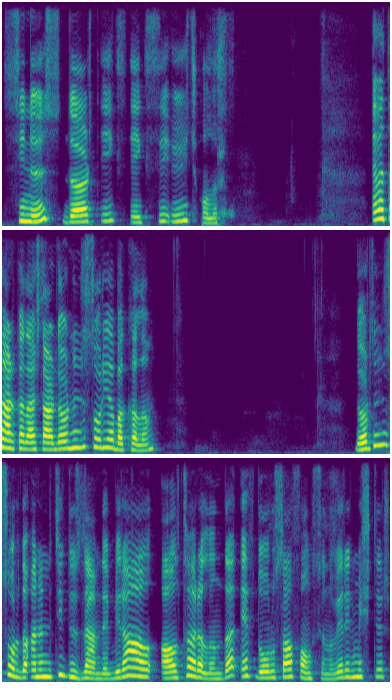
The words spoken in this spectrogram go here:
sinüs 4x eksi 3 olur. Evet arkadaşlar dördüncü soruya bakalım. Dördüncü soruda analitik düzlemde 1'e 6 aralığında f doğrusal fonksiyonu verilmiştir.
